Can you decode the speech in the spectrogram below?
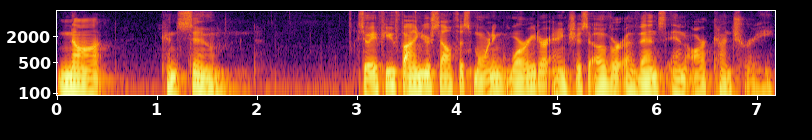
not consumed. So if you find yourself this morning worried or anxious over events in our country,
